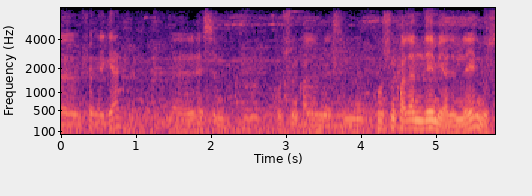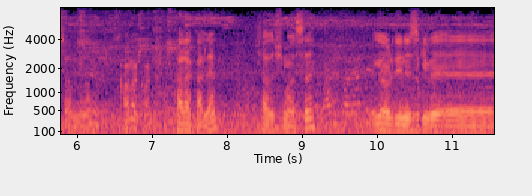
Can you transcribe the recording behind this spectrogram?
Ee, şöyle gel, ee, resim, kurşun kalem resim, kurşun kalem demeyelim değil mi ustam buna? Kara kalem. Kara kalem çalışması. Gördüğünüz gibi ee,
